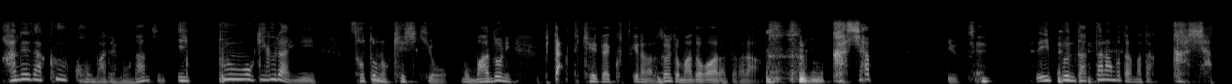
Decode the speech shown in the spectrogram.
羽田空港までもうなんつうの、1分おきぐらいに、外の景色を、もう窓にピタッて携帯くっつけながら、その人窓側だったから、ー。カシャッって言って、で1分経ったな思ったらまたカシャッっ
